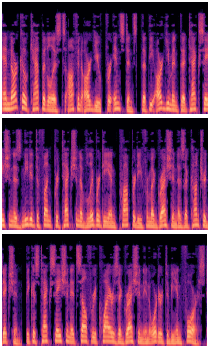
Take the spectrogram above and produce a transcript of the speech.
Anarcho-capitalists often argue, for instance, that the argument that taxation is needed to fund protection of liberty and property from aggression is a contradiction, because taxation itself requires aggression in order to be enforced.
